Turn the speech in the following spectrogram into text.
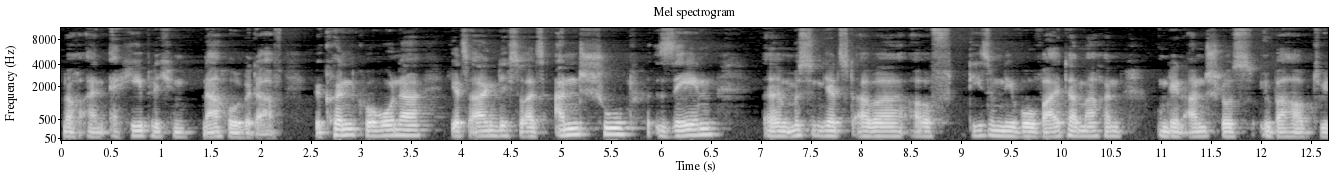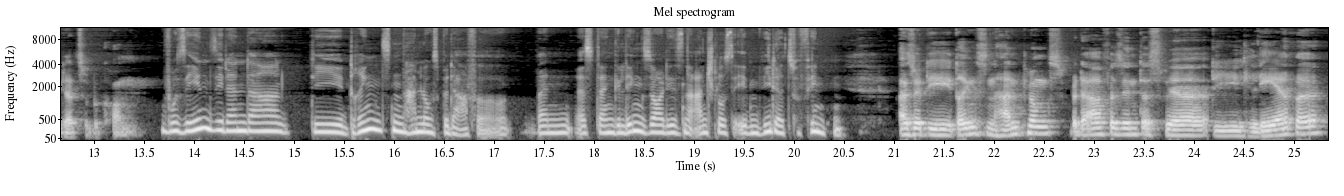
noch einen erheblichen Nachholbedarf. Wir können Corona jetzt eigentlich so als Anschub sehen, äh, müssen jetzt aber auf diesem Niveau weitermachen, um den Anschluss überhaupt wieder zu bekommen. Wo sehen Sie denn da die dringendsten Handlungsbedarfe, wenn es denn gelingen soll, diesen Anschluss eben wieder zu finden? Also die dringendsten Handlungsbedarfe sind, dass wir die Lehre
